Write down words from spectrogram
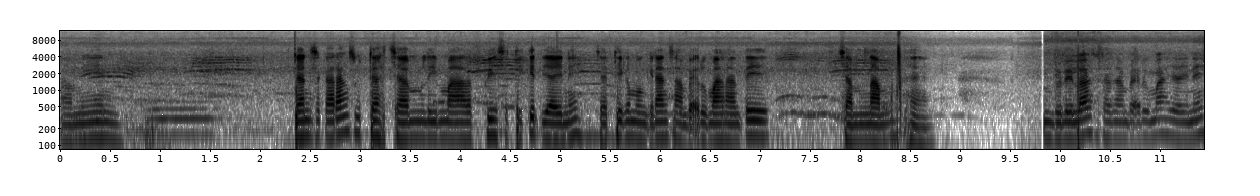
Amin. Dan sekarang sudah jam 5 lebih sedikit ya ini. Jadi kemungkinan sampai rumah nanti jam 6 Alhamdulillah sudah sampai rumah ya ini.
